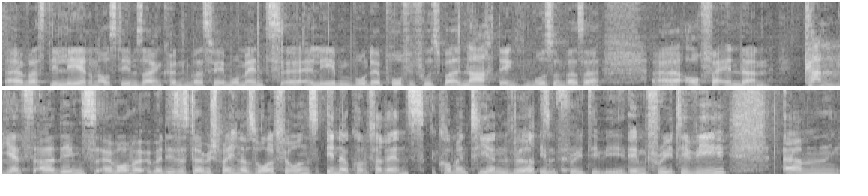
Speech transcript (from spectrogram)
äh, was die Lehren aus dem sein könnten, was wir im Moment äh, erleben, wo der Profifußball nachdenken muss und was er äh, auch verändern kann. Jetzt allerdings wollen wir über dieses Derby sprechen, das Wolf für uns in der Konferenz kommentieren wird. Im Free TV. Im Free TV. Ähm,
